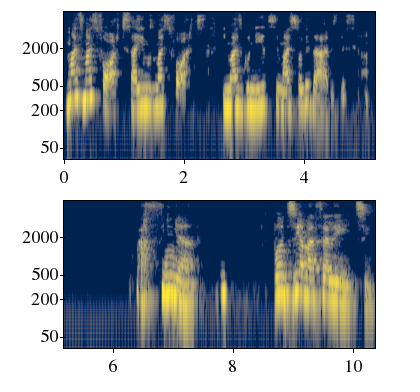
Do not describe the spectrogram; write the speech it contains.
mas mais fortes, saímos mais fortes, e mais bonitos e mais solidários desse ano. Marcinha. Bom dia, Marcia Leite.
